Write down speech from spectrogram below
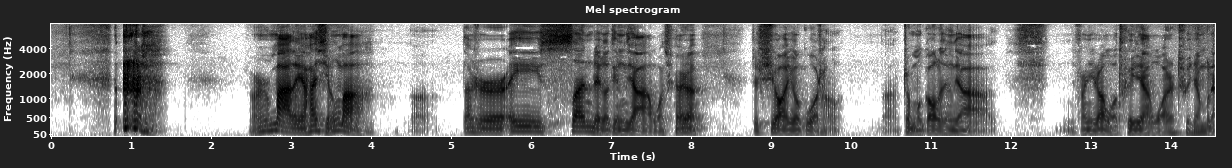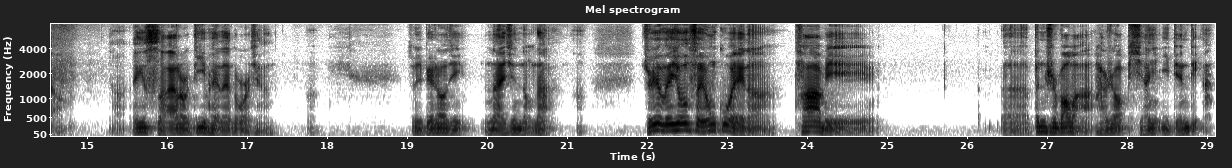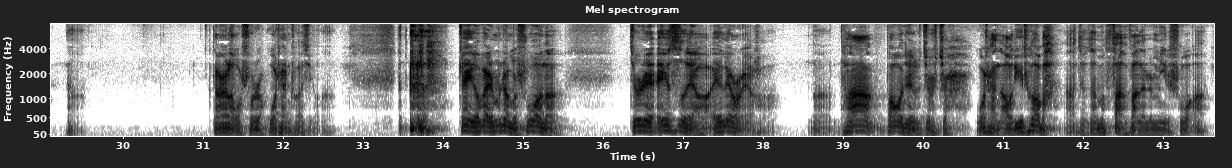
反正卖的也还行吧啊。但是 A 三这个定价，我觉着这需要一个过程啊。这么高的定价，反正你让我推荐，我是推荐不了啊。A 四 L 低配得多少钱？所以别着急，耐心等待啊。至于维修费用贵呢，它比呃奔驰、宝马还是要便宜一点点啊。当然了，我说是国产车型啊。这个为什么这么说呢？就是这 A 四也好，A 六也好啊，它包括这个就是就是国产的奥迪车吧啊，就咱们泛泛的这么一说啊。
